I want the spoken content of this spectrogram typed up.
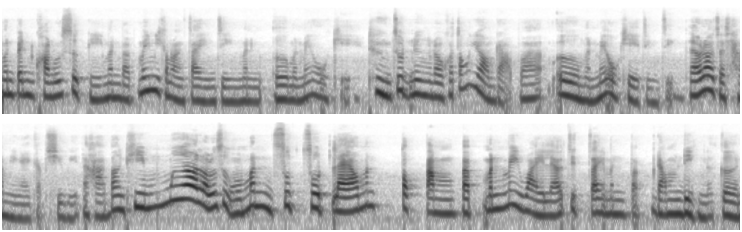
มันเป็นความรู้สึกนี้มันแบบไม่มีกำลังใจจจริงๆมันเออมันไม่โอเค ถึงจุดหนึ่งเราก็ต้องยอมรับว่า เออ มันไม่โอเคจริง ๆ แล้วเราจะทำยังไงกับชีวิตนะคะ บางทีเมื่อเรารู้สึกว่ามันสุดๆแล้วมันตกต่ำแบบมันไม่ไหวแล้วจิตใจมันแบบดำดิ่งเหลือเกิน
